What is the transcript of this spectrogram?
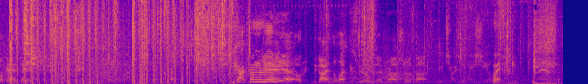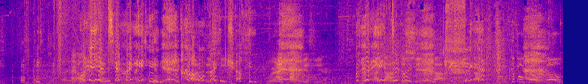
Okay, okay. Cracked one of Yeah, yeah, yeah. Okay, the guy on the left is real over there. Mirage, no, it's not. What? What are you doing? Oh my god. Where the fuck is he? I got this shit. I got this shit. I got this shit. Go, go,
